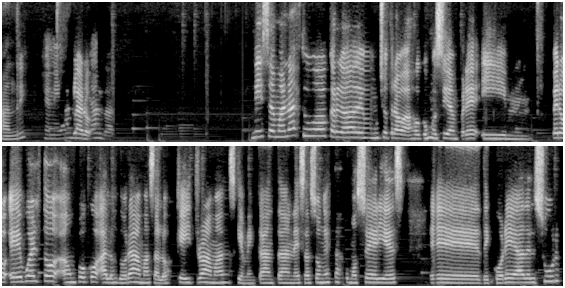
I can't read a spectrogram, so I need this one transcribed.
Handry. Genial. Claro. Mi semana estuvo cargada de mucho trabajo, como siempre, y, mm, pero he vuelto a un poco a los doramas, a los K-dramas, que me encantan. Esas son estas como series eh, de Corea del Sur.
